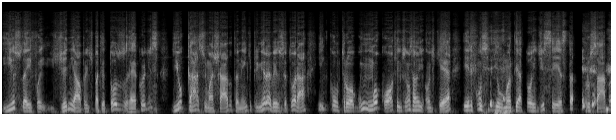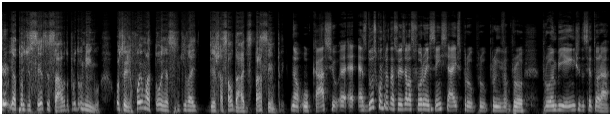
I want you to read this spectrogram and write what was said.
isso daí foi genial pra gente bater todos os recordes. E o Cássio Machado também, que primeira vez no setor A, encontrou algum mocó, que a gente não sabe onde que é, e ele conseguiu manter a torre de sexta pro sábado e a torre de sexta e sábado pro domingo. Ou seja, foi uma torre assim que vai deixar saudades para sempre. Não, o Cássio, é, é, as duas contratações elas foram essenciais pro, pro, pro, pro, pro ambiente do setor A.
